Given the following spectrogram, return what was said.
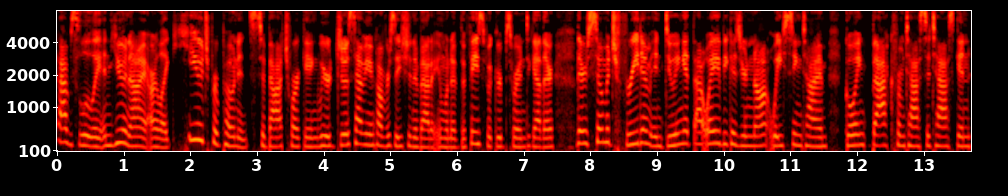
Absolutely. And you and I are like huge proponents to batch working. We were just having a conversation about it in one of the Facebook groups we're in together. There's so much freedom in doing it that way because you're not wasting time going back from task to task. And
